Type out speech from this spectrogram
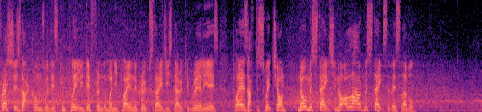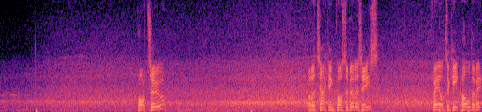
pressures that comes with is completely different than when you play in the group stages, Derek. It really is. Players have to switch on. No mistakes. You're not allowed mistakes at this level. Portu. Well, attacking possibilities. Failed to keep hold of it.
